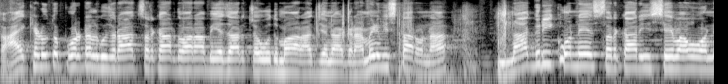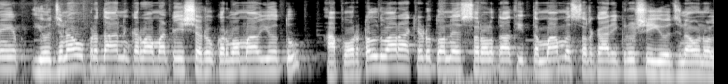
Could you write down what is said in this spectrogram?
તો આ ખેડૂતો પોર્ટલ ગુજરાત સરકાર દ્વારા બે હજાર ચૌદમાં રાજ્યના ગ્રામીણ વિસ્તારોના નાગરિકોને સરકારી સેવાઓ અને યોજનાઓ પ્રદાન કરવા માટે શરૂ કરવામાં આવ્યું હતું. આ પોર્ટલ દ્વારા ખેડૂતોને સરળતાથી તમામ સરકારી કૃષિ યોજનાઓનો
